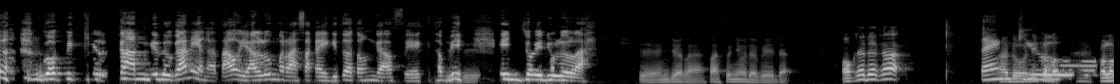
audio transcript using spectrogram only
gue pikirkan gitu kan. Ya nggak tahu ya lu merasa kayak gitu atau enggak fake tapi enjoy dulu lah. Ya, enjoy lah. Fasenya udah beda. Oke deh kak Thank Aduh, you. ini kalau kalau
